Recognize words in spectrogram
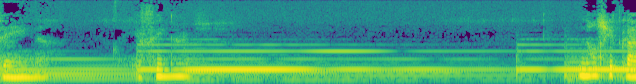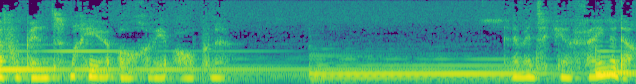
tenen, je vingers. En als je klaar voor bent, mag je je ogen weer openen. En dan wens ik je een fijne dag.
